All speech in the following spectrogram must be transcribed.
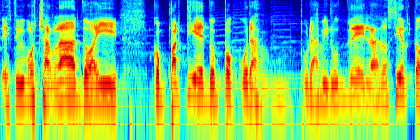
estuvimos charlando ahí, compartiendo un poco unas, unas virundelas, ¿no es cierto?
